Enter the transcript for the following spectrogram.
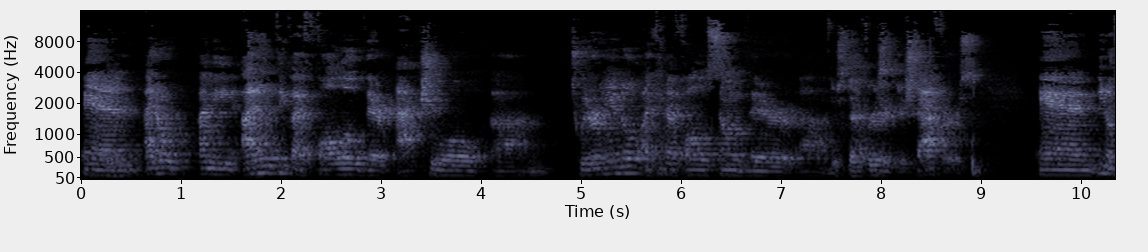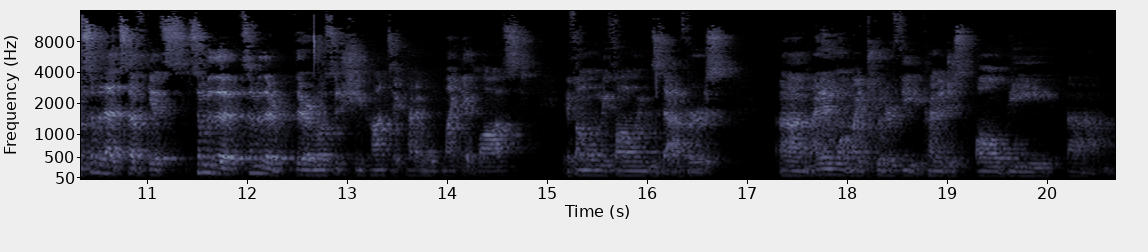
and I don't. I mean, I don't think I follow their actual um, Twitter handle. I think I follow some of their um, Your staffers? their, their staffers. And you know, some of that stuff gets some of the some of their, their most interesting content kind of might get lost if I'm only following the staffers. Um, I didn't want my Twitter feed to kind of just all be um,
